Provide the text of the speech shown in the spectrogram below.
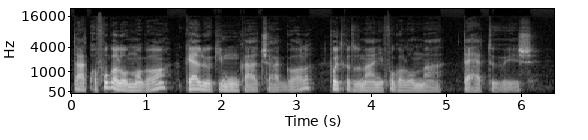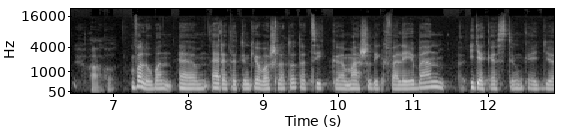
Tehát a fogalom maga kellő kimunkáltsággal politikatudományi fogalommá tehető és válhat. Valóban erre tettünk javaslatot a cikk második felében. Igyekeztünk egy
